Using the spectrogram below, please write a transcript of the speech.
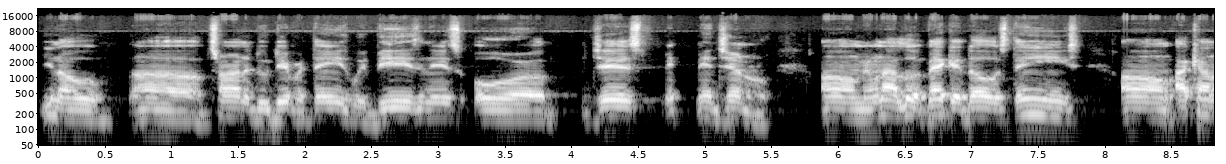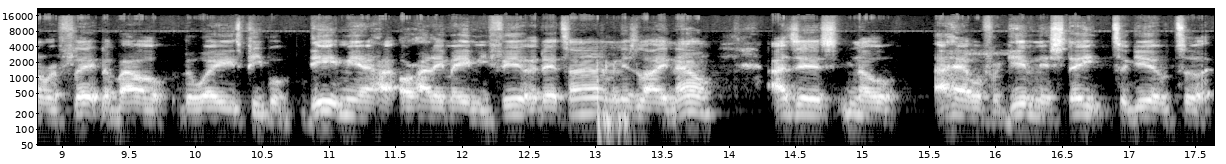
you know, uh, trying to do different things with business or just in- in general. Um, and when I look back at those things, um, I kind of reflect about the ways people did me and how, or how they made me feel at that time. And it's like now, I just, you know, I have a forgiveness state to give to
